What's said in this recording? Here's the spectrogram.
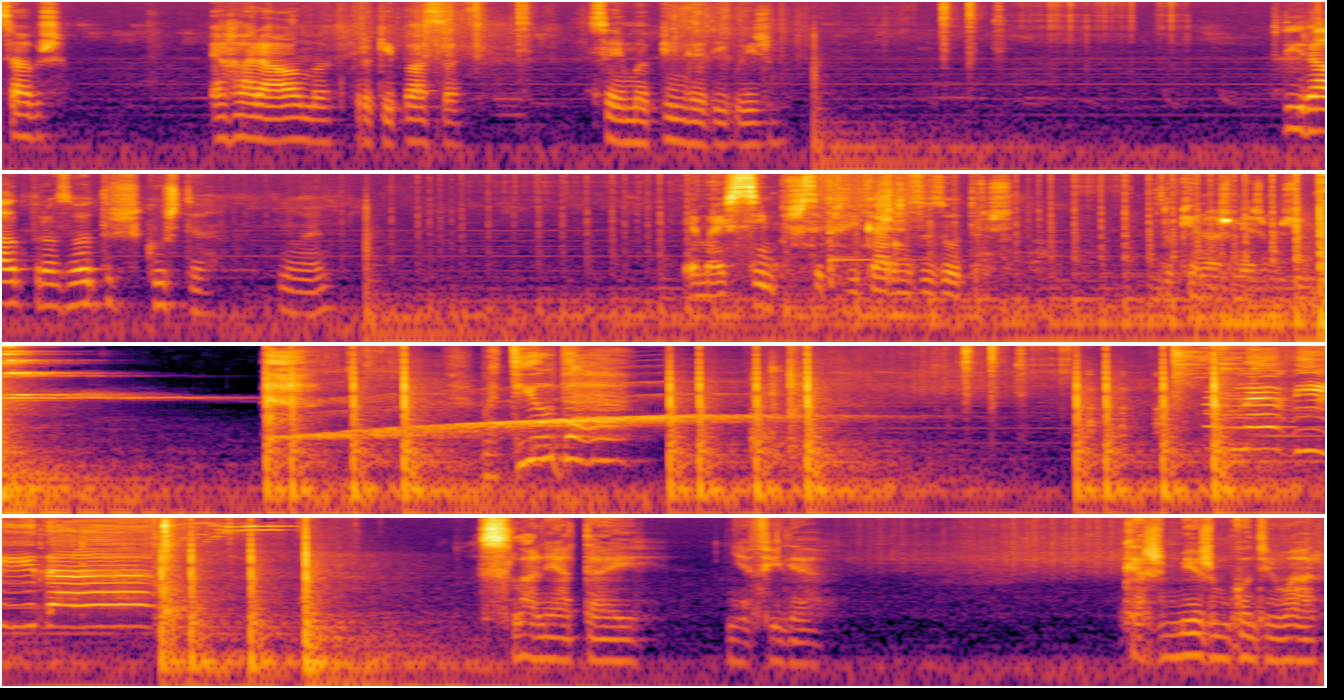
Sabes, é rara a alma que por aqui passa sem uma pinga de egoísmo. Pedir algo para os outros custa, não é? É mais simples sacrificarmos os outros do que a nós mesmos. Matilda! Selânia Atei, minha filha, queres mesmo continuar?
